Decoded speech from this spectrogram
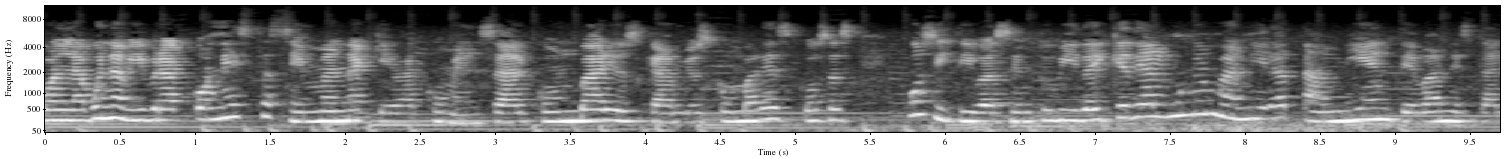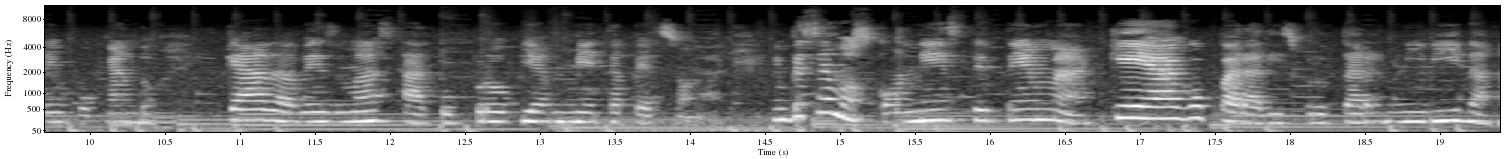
con la buena vibra, con esta semana que va a comenzar con varios cambios, con varias cosas positivas en tu vida y que de alguna manera también te van a estar enfocando cada vez más a tu propia meta personal. Empecemos con este tema. ¿Qué hago para disfrutar mi vida?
